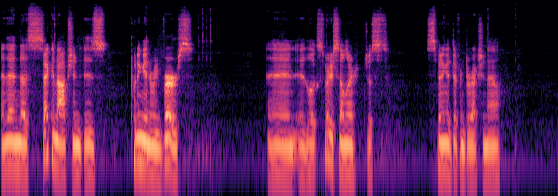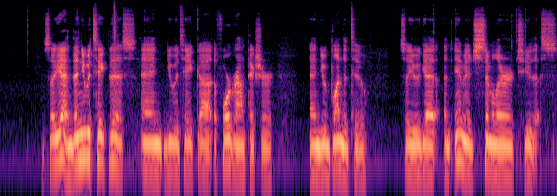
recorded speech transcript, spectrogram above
And then the second option is putting in reverse and it looks very similar just spinning a different direction now. So yeah, and then you would take this and you would take uh, a foreground picture and you would blend the two. So you would get an image similar to this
